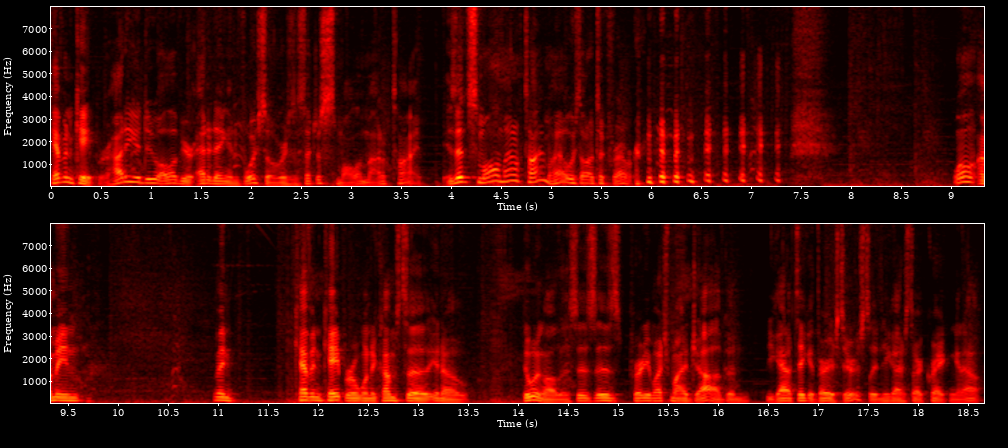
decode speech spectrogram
Kevin Caper, how do you do all of your editing and voiceovers in such a small amount of time? Is it small amount of time? I always thought it took forever. well, I mean, I mean, Kevin Caper, when it comes to, you know, doing all this is is pretty much my job, and you got to take it very seriously, and you got to start cranking it out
